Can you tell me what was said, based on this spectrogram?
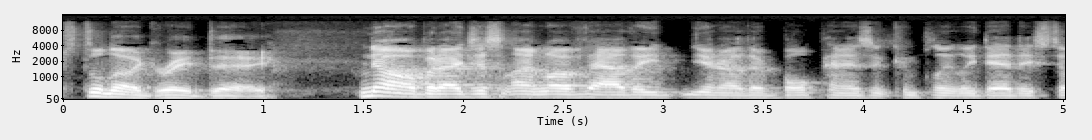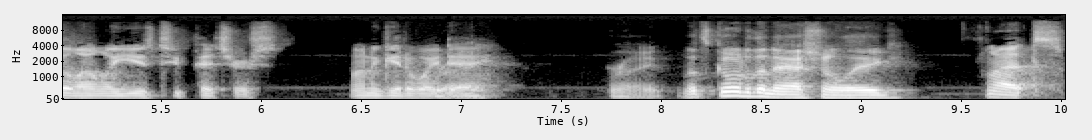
Still not a great day. No, but I just I love how they you know their bullpen isn't completely dead. They still only use two pitchers on a getaway Right. day. Right. Let's go to the National League. Let's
